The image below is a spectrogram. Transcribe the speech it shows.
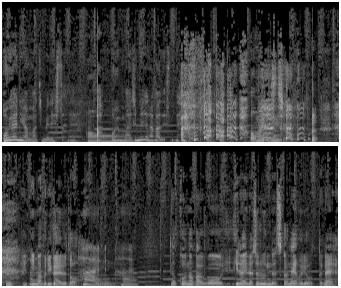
親には真面目でしたね。あ親真面目じゃなかったですね。思い出し 今振り返ると、はい、うん。はでこうなんかこうイライラするんですかね不良ってね。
